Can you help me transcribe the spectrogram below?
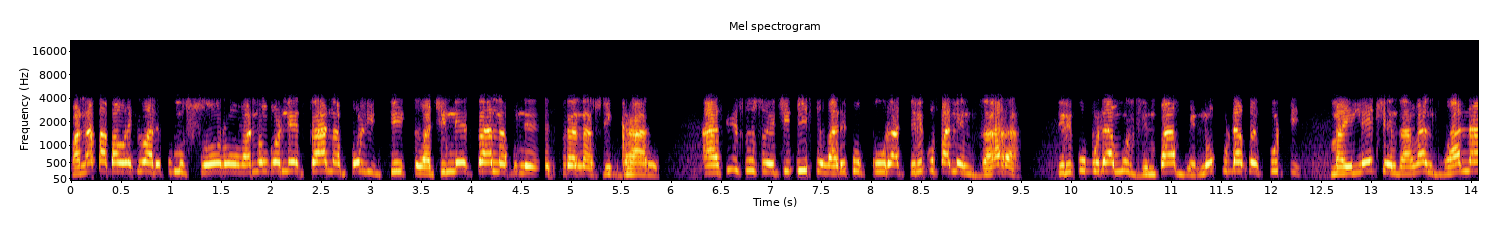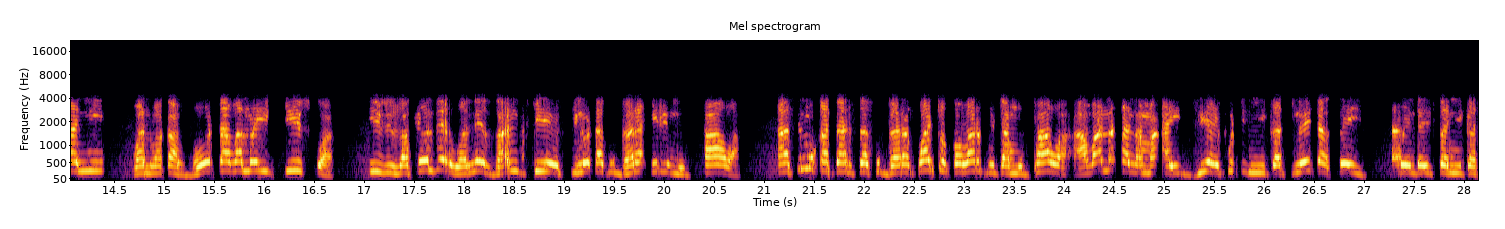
Vana baba vedu vari kumusoro vanongonetsana politics vachinetsana kunetserana zvigaro. Asi isusu vechidiki vari kukura tiri kufa nenzara tiri kubuda muzimbabwe nokuda kwekuti maelections havanzwanani vanhu vakavhota vanoitiswa. Izvi zvakonzerwa nezanup f inoda kugara iri mupawa asi mukatarisa kugara kwacho kwavari kuita mupawa havana kana maidea ekuti nyika tinoita sei kuendaisa nyika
